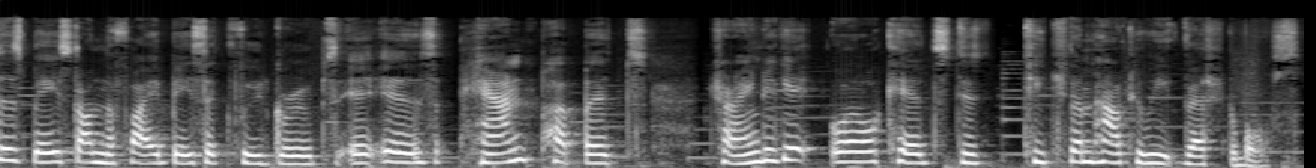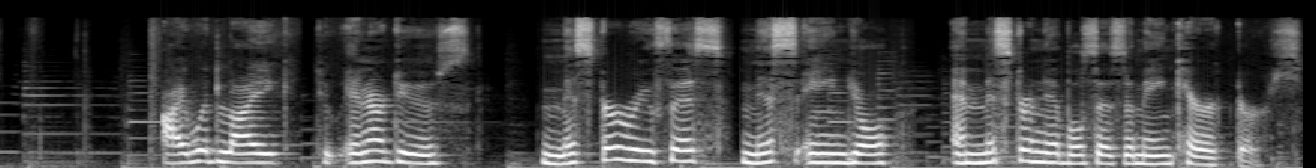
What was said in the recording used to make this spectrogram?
is based on the five basic food groups. It is hand puppets trying to get little kids to teach them how to eat vegetables. I would like to introduce Mr. Rufus, Miss Angel, and Mr. Nibbles as the main characters.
